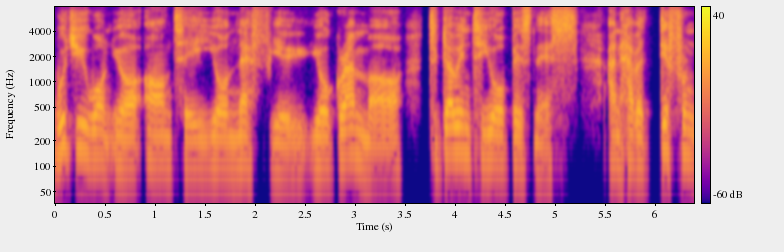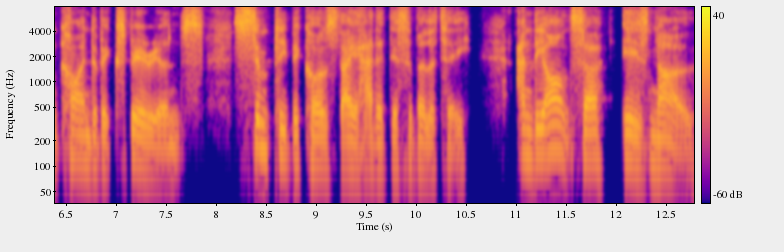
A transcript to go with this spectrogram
Would you want your auntie, your nephew, your grandma to go into your business and have a different kind of experience simply because they had a disability? And the answer is no.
